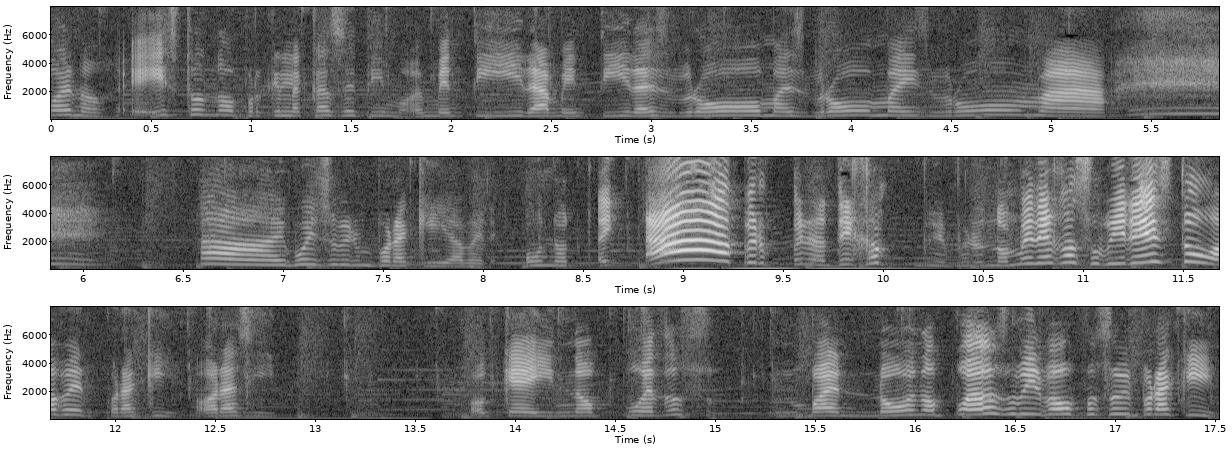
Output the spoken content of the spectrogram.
Bueno, esto no, porque la casa de Timo. Es mentira, mentira, es broma, es broma, es broma. Ay, voy a subir por aquí, a ver. Uno. ay, ¡Ah! Pero, pero deja. Pero no me deja subir esto. A ver, por aquí, ahora sí. Ok, no puedo. Bueno, no, no puedo subir. Vamos a subir por aquí.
